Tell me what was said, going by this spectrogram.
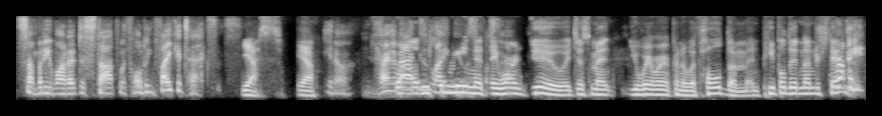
somebody wanted to stop withholding FICA taxes. Yes. Yeah. You know, kind of well, acted it didn't like mean that they weren't due. It just meant you we weren't going to withhold them, and people didn't understand. Right. It.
